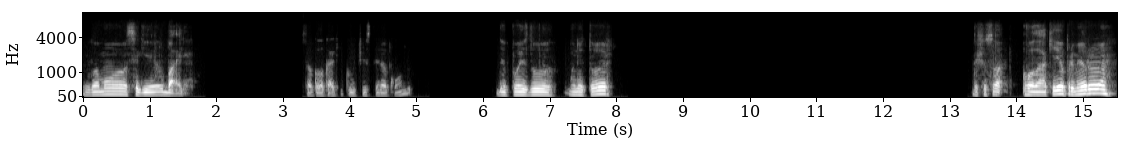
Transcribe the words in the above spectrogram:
E vamos seguir o baile. Só colocar aqui cultista iracundo. Depois do monitor. Deixa eu só rolar aqui. O primeiro, o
